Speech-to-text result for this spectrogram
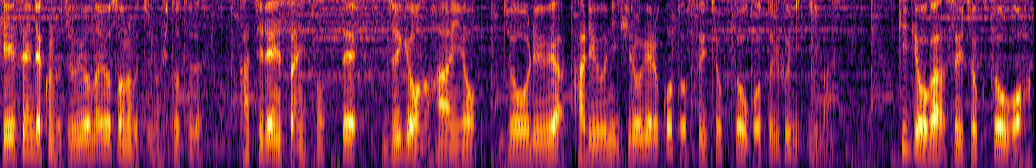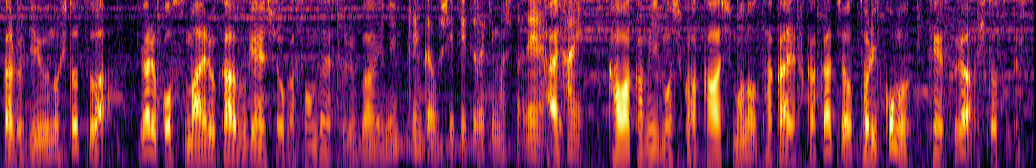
経営戦略の重要な要素のうちの一つです価値連鎖に沿って事業の範囲を上流や下流に広げることを垂直統合というふうに言います企業が垂直統合を図る理由の一つはいわゆるこうスマイルカーブ現象が存在する場合に前回教えていただきましたね。はいはい。川上もしくは川下の高い付加価値を取り込むケースが一つです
